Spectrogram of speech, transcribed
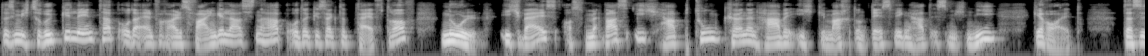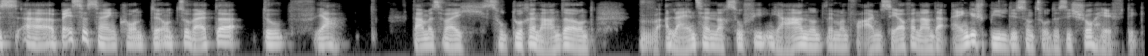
dass ich mich zurückgelehnt habe oder einfach alles fallen gelassen habe oder gesagt habe, pfeif drauf. Null. Ich weiß, aus, was ich habe tun können, habe ich gemacht und deswegen hat es mich nie gereut. Dass es äh, besser sein konnte und so weiter. Du, ja, damals war ich so durcheinander und allein sein nach so vielen Jahren und wenn man vor allem sehr aufeinander eingespielt ist und so, das ist schon heftig.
